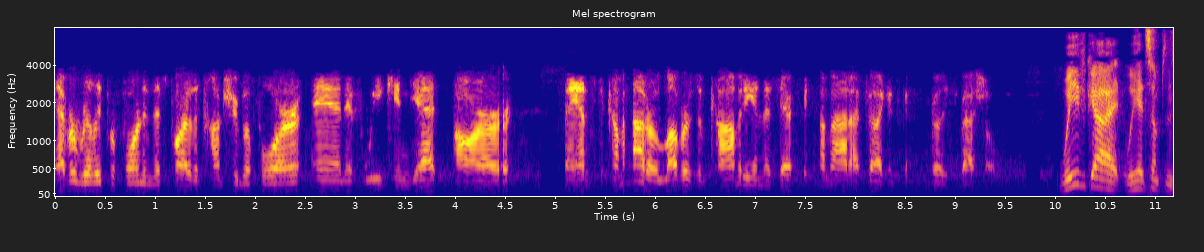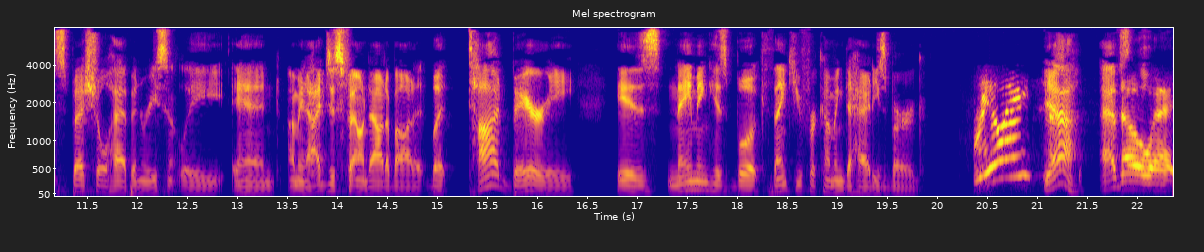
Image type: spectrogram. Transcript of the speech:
never really performed in this part of the country before, and if we can get our fans to come out or lovers of comedy in this area to come out, I feel like it's going to be really special. We've got we had something special happen recently, and I mean I just found out about it, but Todd Barry is naming his book "Thank You for Coming to Hattiesburg." Really? Yeah, absolutely. No way.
